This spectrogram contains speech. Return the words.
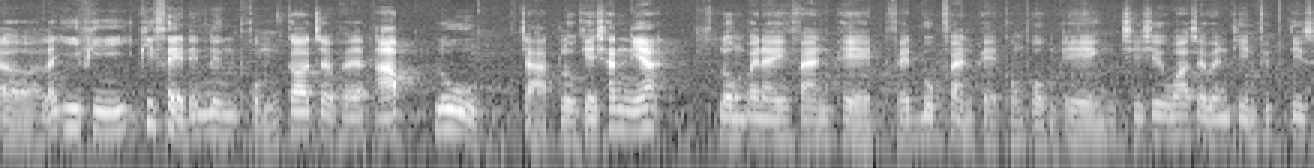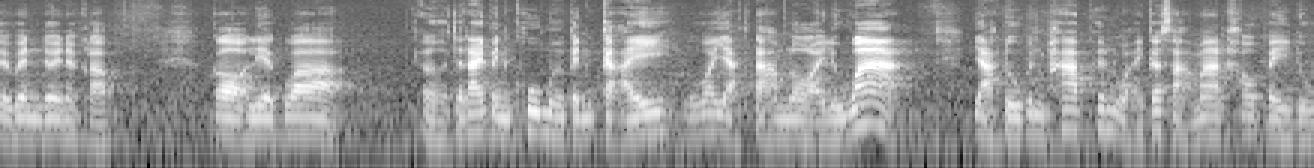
เออและ EP นี้พิเศษนิดนึง ผมก็จะไปอัพรูปจากโลเคชันเนี้ยลงไปในแฟนเพจ Facebook แฟนเพจของผมเอง ที่ชื่อว่า 1757 ด้วยนะครับ ก็เรียกว่าเออจะได้เป็นคู่มือเป็นไกด์หรือว่าอยากตามรอยหรือว่า อยากดูเป็นภาพเคลื่อนไหวก็สามารถเข้าไปดู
